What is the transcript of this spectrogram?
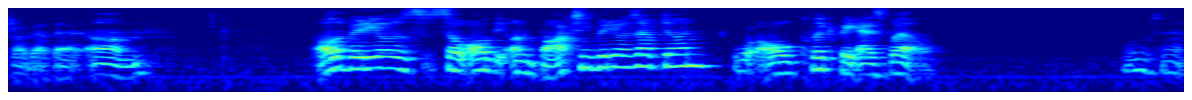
Sorry about that. Um all the videos so all the unboxing videos I've done were all clickbait as well. What was that?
